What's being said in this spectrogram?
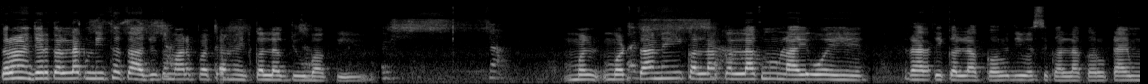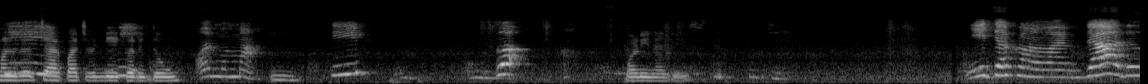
ત્રણ હજાર કલાક નહીં થતા હજુ તો મારે પચાસ સાઠ કલાક જેવું બાકી મળ- મળતા નહીં કલાક કલાકનું લાઈવ હોય રાતે કલાક કરું દિવસે કલાક કરું. ટાઈમ મળે તો ચાર પાંચ વાગે કરી દઉં. પડી ના જઈશ. Itu kawan dadu.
